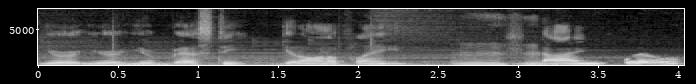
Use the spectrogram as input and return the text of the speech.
your, your, your bestie get on a plane. Mhm. 9 12,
